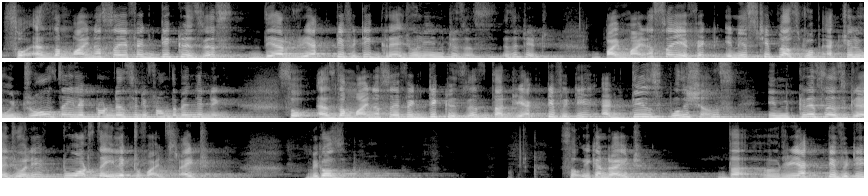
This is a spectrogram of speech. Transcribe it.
So as the minus I effect decreases their reactivity gradually increases isn't it? By minus I effect NH3 plus group actually withdraws the electron density from the benzene ring. So as the minus I effect decreases, the reactivity at these positions increases gradually towards the electrophiles, right? Because, so we can write the reactivity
